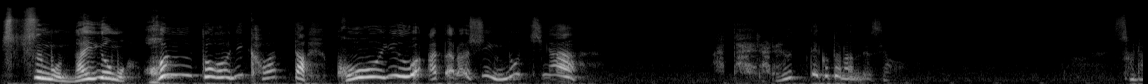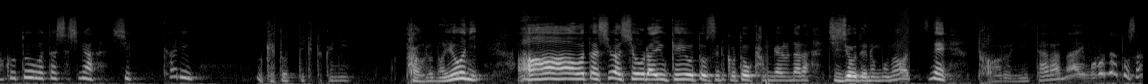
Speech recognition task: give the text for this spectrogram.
質も内容も本当に変わった。こういう新しい命がえられるってことなんですよ。そのことを私たちがしっかり受け取っていく時にパウロのようにああ私は将来受けようとすることを考えるなら地上でのものはですね取るに足らないものだとさ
